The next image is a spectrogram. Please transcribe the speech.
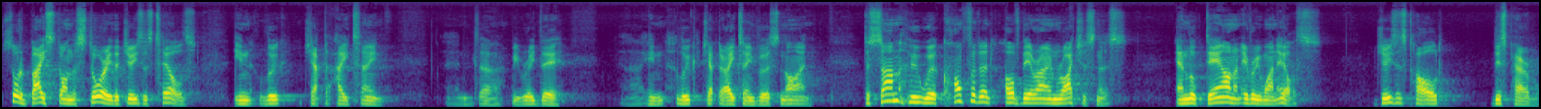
sort of based on the story that Jesus tells in Luke chapter 18. And uh, we read there uh, in Luke chapter 18, verse 9. To some who were confident of their own righteousness and looked down on everyone else, Jesus told this parable.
